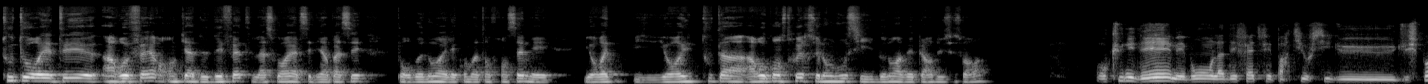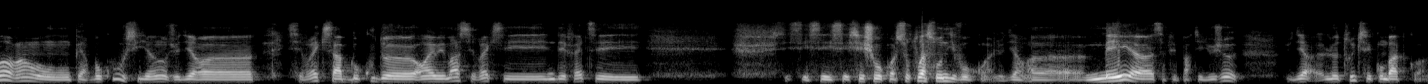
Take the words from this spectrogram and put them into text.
Tout aurait été à refaire en cas de défaite. La soirée, elle s'est bien passée pour Benoît et les combattants français, mais il y aurait, il y aurait eu tout à, reconstruire selon vous si Benoît avait perdu ce soir-là? Aucune idée, mais bon, la défaite fait partie aussi du, du sport. Hein. On perd beaucoup aussi. Hein. Je veux dire, euh, c'est vrai que ça a beaucoup de. En MMA, c'est vrai que c'est une défaite, c'est c'est chaud, quoi. Surtout à son niveau, quoi. Je veux dire, euh, mais euh, ça fait partie du jeu. Je veux dire, le truc, c'est combattre, quoi.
